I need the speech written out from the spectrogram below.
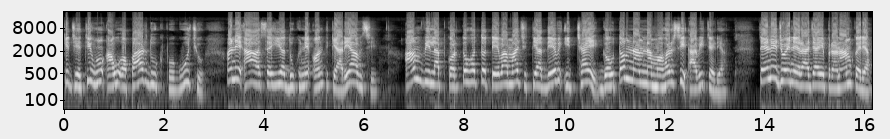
કે જેથી હું આવું અપાર દુઃખ ભોગવું છું અને આ અસહ્ય દુઃખને અંત ક્યારે આવશે? આમ વિલાપ કરતો હતો તેવામાં જ ત્યાં દેવ ઈચ્છાએ ગૌતમ નામના મહર્ષિ આવી ચડ્યા. તેને જોઈને રાજાએ પ્રણામ કર્યા.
